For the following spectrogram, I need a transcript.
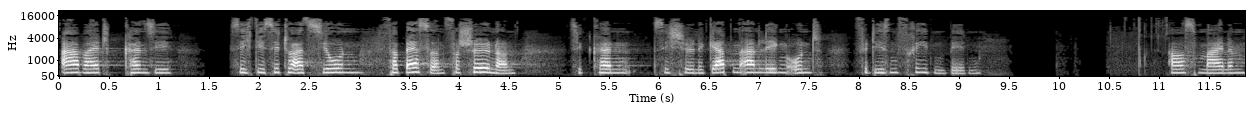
Arbeit können Sie sich die Situation verbessern, verschönern. Sie können sich schöne Gärten anlegen und für diesen Frieden beten. Aus meinem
